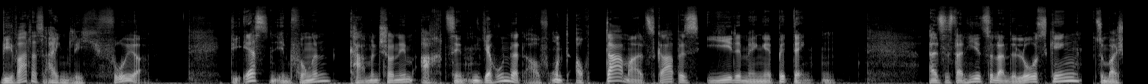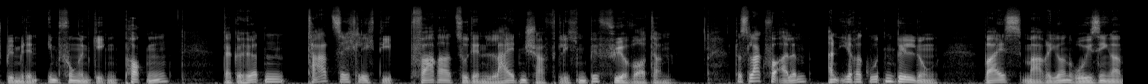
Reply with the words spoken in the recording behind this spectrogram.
Wie war das eigentlich früher? Die ersten Impfungen kamen schon im 18. Jahrhundert auf und auch damals gab es jede Menge Bedenken. Als es dann hierzulande losging, zum Beispiel mit den Impfungen gegen Pocken, da gehörten tatsächlich die Pfarrer zu den leidenschaftlichen Befürwortern. Das lag vor allem an ihrer guten Bildung, weiß Marion Ruisinger.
